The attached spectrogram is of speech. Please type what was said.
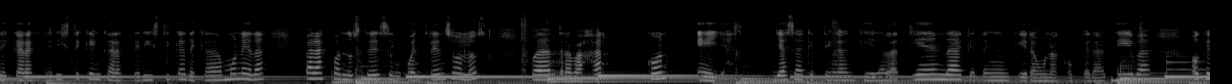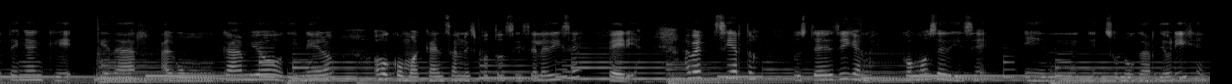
de característica en característica de cada moneda para cuando ustedes se encuentren solos puedan trabajar con ellas ya sea que tengan que ir a la tienda, que tengan que ir a una cooperativa o que tengan que, dar algún cambio o dinero o como acá en San Luis Potosí se le dice, feria. A ver, cierto, ustedes díganme, ¿cómo se dice en, en su lugar de origen?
